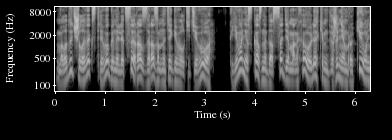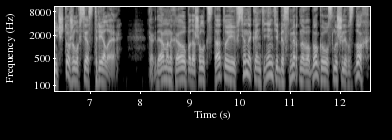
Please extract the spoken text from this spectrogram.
Молодой человек с тревогой на лице раз за разом натягивал тетиву. К его несказанной досаде Манхао легким движением руки уничтожил все стрелы. Когда Манхао подошел к статуе, все на континенте бессмертного бога услышали вздох,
